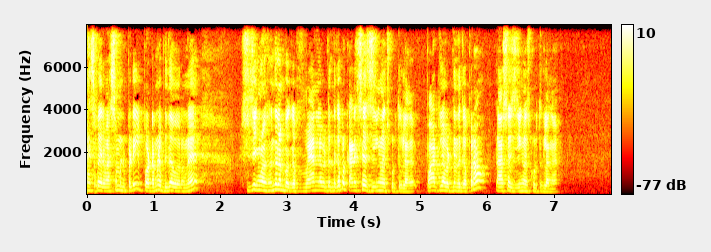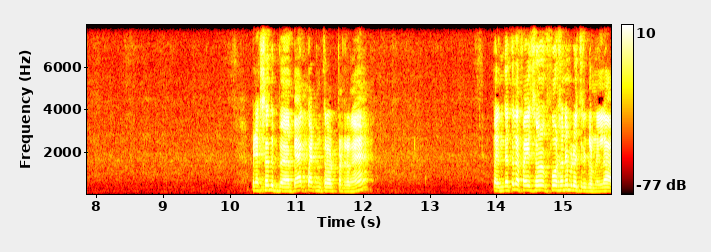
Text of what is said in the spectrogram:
ஆஸ் பர் வசமெண்ட் படி போட்டோம்னா இப்படி தான் வருங்க. ஸ்டிச்சிங் லாஸ் வந்து நம்ம ஃபேனில் வெட்டினதுக்கப்புறம் கடைசியாக ஸ்டிச்சிங் லாஸ் கொடுத்துக்கலாங்க. பாட்டில் வெட்டினதுக்கப்புறம் லாஸ்ட்டாக ஸ்டிச்சிங் லாஸ் கொடுத்துக்கலாங்க. இப்போ நெக்ஸ்ட் வந்து பேக் பேட்டர்ன் த்ரோ பண்ணுறேங்க இப்போ இந்த இடத்துல ஃபைவ் ஃபோர் சென்டிமீட்டர் வச்சுருக்கோம் இல்லைங்களா?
